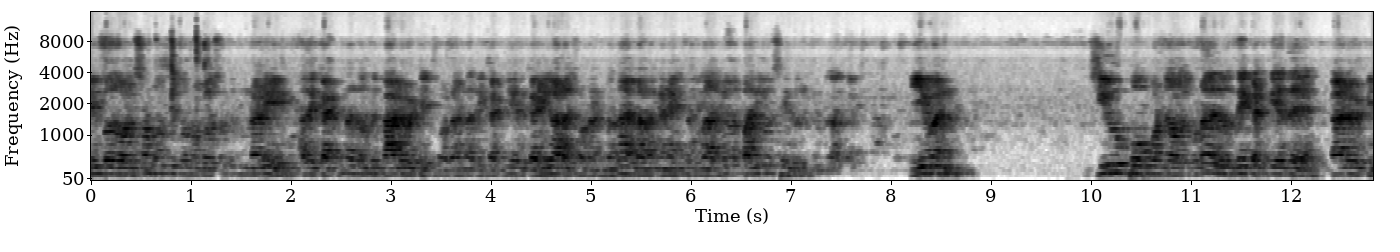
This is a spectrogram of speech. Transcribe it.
எண்பது வருஷம் நூற்றி தொண்ணூறு வருஷத்துக்கு முன்னாடி அதை கட்டினது வந்து காடுவெட்டி சோழன் அதை கட்டியது கரிகால சோழன் தான் எல்லாரும் நினைத்திருந்தார்கள் பதிவு செய்திருக்கின்றார்கள். ஈவன் ஜியு போ போன்றவர்கள் கூட இது வந்து கட்டியது காடுவெட்டி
